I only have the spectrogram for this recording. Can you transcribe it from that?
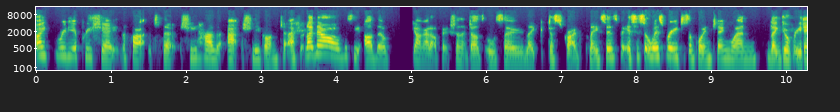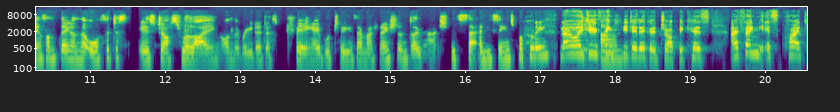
I really appreciate the fact that she has actually gone to effort. Like, there are obviously other young adult fiction that does also like describe places but it's just always really disappointing when like you're reading something and the author just is just relying on the reader just being able to use their imagination and don't actually set any scenes properly No, I do think Um, she did a good job because I think it's quite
